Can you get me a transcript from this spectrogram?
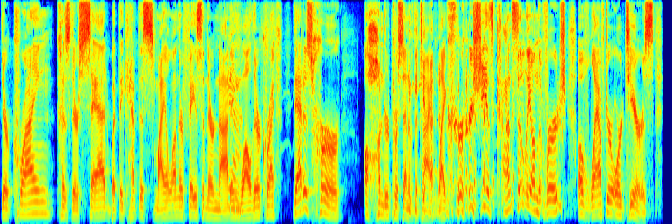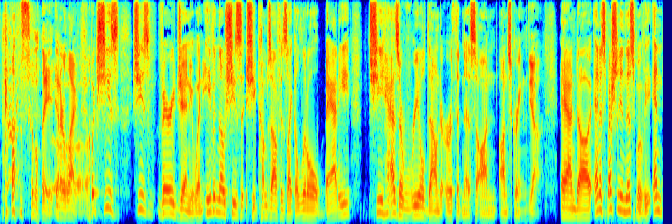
they're crying because they're sad, but they have this smile on their face and they're nodding Yeah. while they're crying. That is her a hundred percent of the time. Like her, she is constantly on the verge of laughter or tears, constantly in her life. But she's she's very genuine, even though she's she comes off as like a little baddie. She has a real down to earthedness on on screen Yeah. and uh, and especially in this movie, and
